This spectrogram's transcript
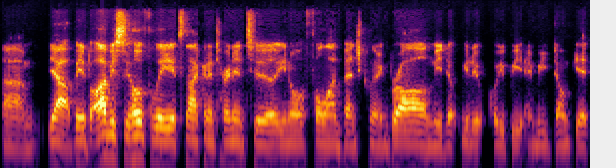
Um, yeah, but obviously, hopefully, it's not going to turn into you know a full on bench clearing brawl, and we don't we, don't- we and we don't get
